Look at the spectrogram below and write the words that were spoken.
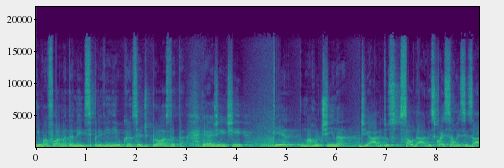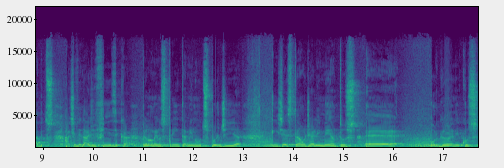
E uma forma também de se prevenir o câncer de próstata é a gente ter uma rotina de hábitos saudáveis. Quais são esses hábitos? Atividade física, pelo menos 30 minutos por dia, ingestão de alimentos. É, orgânicos.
